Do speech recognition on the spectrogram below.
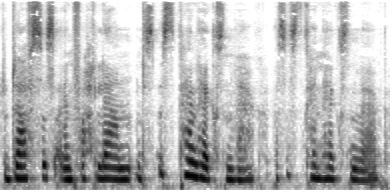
Du darfst es einfach lernen. Und es ist kein Hexenwerk. Es ist kein Hexenwerk.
